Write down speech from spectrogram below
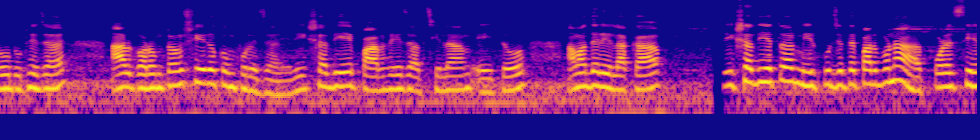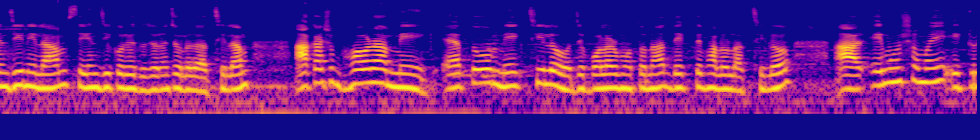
রোদ উঠে যায় আর গরমটাও সেই রকম পড়ে যায়। রিক্সা দিয়ে পার হয়ে যাচ্ছিলাম, এই তো। আমাদের এলাকা রিক্সা দিয়ে তো আর মিরপুর যেতে পারব না। পরে সিএনজি নিলাম। সিএনজি করে দুজনে চলে যাচ্ছিলাম। আকাশ ভরা মেঘ, এত মেঘ ছিল যে বলার মতো না, দেখতে ভালো লাগছিল। আর এমন সময়ে একটু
